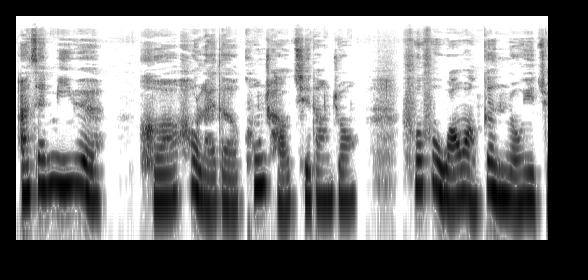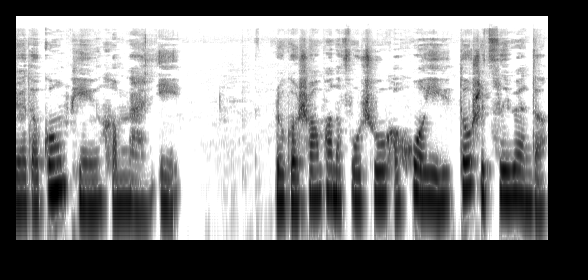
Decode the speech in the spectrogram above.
而在蜜月和后来的空巢期当中，夫妇往往更容易觉得公平和满意。如果双方的付出和获益都是自愿的，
